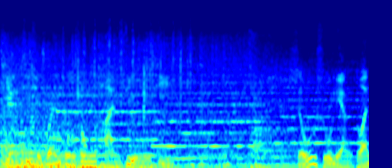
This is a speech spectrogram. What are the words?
请继续关注《东汉》第五集《手鼠两端》。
